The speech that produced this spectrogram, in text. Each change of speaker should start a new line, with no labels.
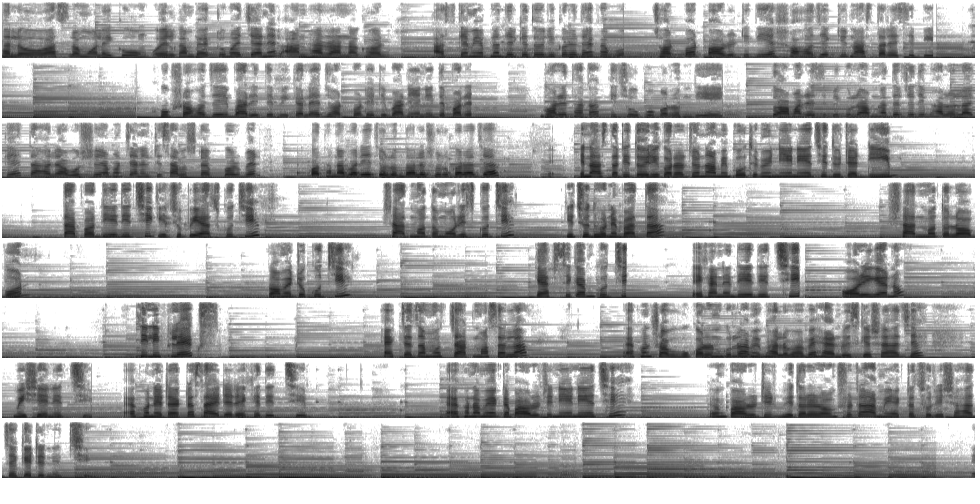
Hello, আসসালামু আলাইকুম। Welcome back to my channel Anhar রান্নাঘর। আজকে আমি আপনাদেরকে তৈরি করে দেখাবো ঝটপট পাউরুটি দিয়ে সহজ একটি নাস্তা রেসিপি খুব সহজেই বাড়িতে বিকালে ঝটপট এটি বানিয়ে নিতে পারেন। ঘরে থাকা কিছু উপকরণ দিয়েই। তো আমার রেসিপিগুলো আপনাদের যদি ভালো লাগে, তাহলে অবশ্যই আমার চ্যানেলটি সাবস্ক্রাইব করবেন। কথা না বাড়িয়ে চলুন তাহলে শুরু করা যাক। এই নাস্তাটি তৈরি করার জন্য আমি প্রথমে নিয়ে নিয়েছি দুইটা ডিম। তারপর দিয়ে দিচ্ছি কিছু পেঁয়াজ কুচি, স্বাদ মতো মরিচ কুচি, কিছু ধনে পাতা, স্বাদ মতো লবণ, টমেটো কুচি, ক্যাপসিকাম কুচি, এখানে দিয়ে দিচ্ছি অরিগ্যানো, চিলি ফ্লেক্স, এক চা চামচ চাট মশলা। এখন সব উপকরণগুলো আমি ভালোভাবে হ্যান্ড উইস্কের সাহায্যে মিশিয়ে নিচ্ছি। এখন এটা একটা সাইডে রেখে দিচ্ছি। এখন আমি একটা পাউরুটি নিয়ে নিয়েছি এবং পাউরুটির ভিতরের অংশটা আমি একটা ছুরির সাহায্যে কেটে নিচ্ছি।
